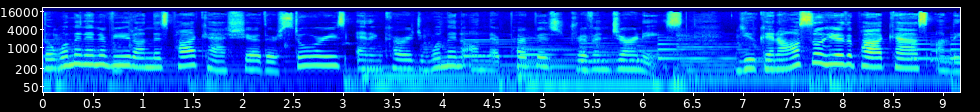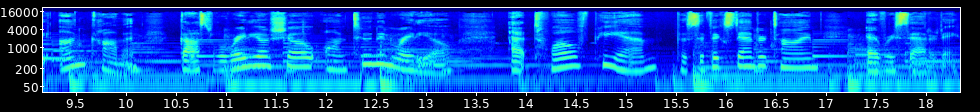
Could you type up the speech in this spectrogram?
The women interviewed on this podcast share their stories and encourage women on their purpose driven journeys. You can also hear the podcast on the Uncommon Gospel Radio Show on TuneIn Radio at 12 p.m. Pacific Standard Time every Saturday.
